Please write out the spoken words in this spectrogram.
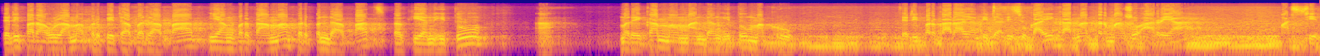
Jadi para ulama berbeda pendapat. Yang pertama berpendapat sebagian itu nah, mereka memandang itu makruh. Jadi perkara yang tidak disukai karena termasuk area masjid.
